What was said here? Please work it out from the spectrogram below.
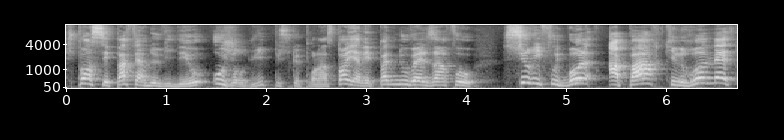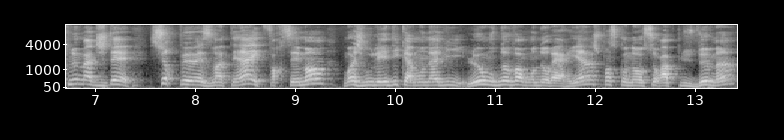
Je pensais pas faire de vidéo aujourd'hui puisque pour l'instant, il n'y avait pas de nouvelles infos sur eFootball à part qu'ils remettent le match day sur PES 21 et forcément, moi je vous l'ai dit qu'à mon avis, le 11 novembre, on n'aurait rien. Je pense qu'on en saura plus demain.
